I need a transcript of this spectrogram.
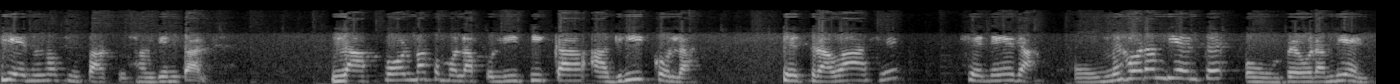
tiene unos impactos ambientales. La forma como la política agrícola se trabaje genera o un mejor ambiente o un peor ambiente.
